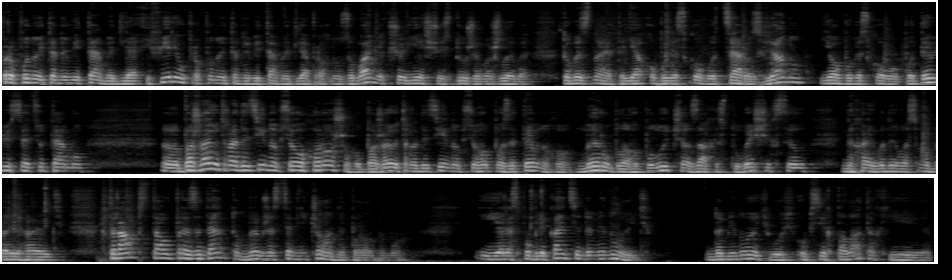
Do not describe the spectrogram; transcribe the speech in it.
Пропонуйте нові теми для ефірів, пропонуйте нові теми для прогнозувань. Якщо є щось дуже важливе, то ви знаєте, я обов'язково це розгляну, я обов'язково подивлюся цю тему. Е, Бажаю традиційно всього хорошого, бажаю традиційно всього позитивного, миру, благополуччя, захисту вищих сил. Нехай вони вас оберігають. Трамп став президентом, ми вже з цим нічого не поробимо. І республіканці домінують. Домінують у, всіх палатах, і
